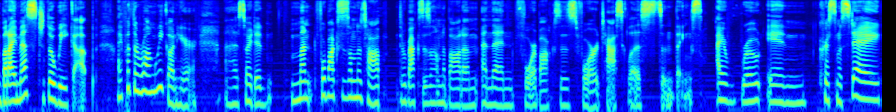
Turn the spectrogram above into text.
but I messed the week up. I put the wrong week on here. Uh, so I did month, four boxes on the top, three boxes on the bottom, and then four boxes for task lists and things. I wrote in Christmas Day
